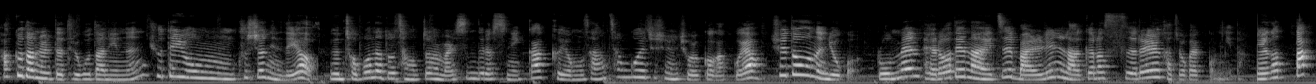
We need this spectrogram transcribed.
학교 다닐 때 들고 다니는 휴대용 쿠션인데요. 이건 저번에도 장점을 말씀드렸으니까 그 영상 참고해주시면 좋을 것 같고요. 섀도우는 이거. 롬앤 Better Than Eyes 말린 라그라스를 가져갈 겁니다. 얘가 딱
